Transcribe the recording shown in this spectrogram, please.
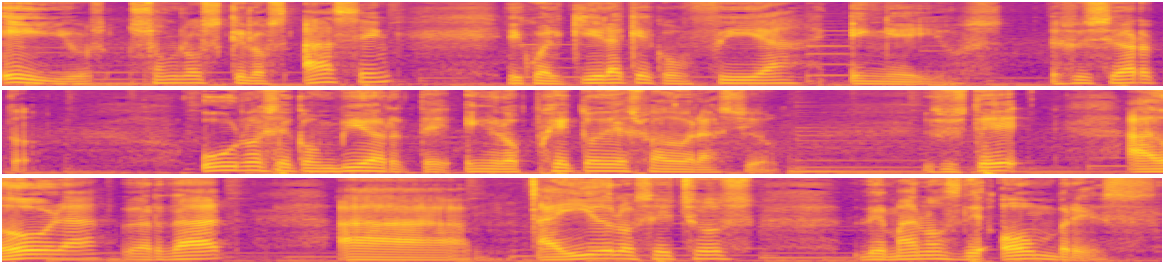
ellos son los que los hacen y cualquiera que confía en ellos. Eso es cierto. Uno se convierte en el objeto de su adoración. Y si usted adora, ¿verdad?, a, a ídolos hechos de manos de hombres,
